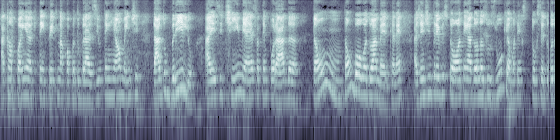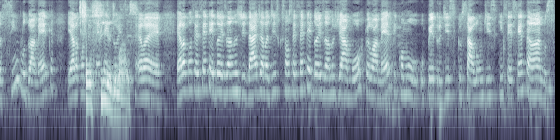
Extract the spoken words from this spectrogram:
a campanha que tem feito na Copa do Brasil tem realmente dado brilho a esse time, a essa temporada tão, tão boa do América, né? A gente entrevistou ontem a dona Zuzu, que é uma torcedora símbolo do América, e ela com Fofinha 62, demais. ela é, ela com 62 anos de idade, ela disse que são 62 anos de amor pelo América, e como o Pedro disse que o Salum disse que em 60 anos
